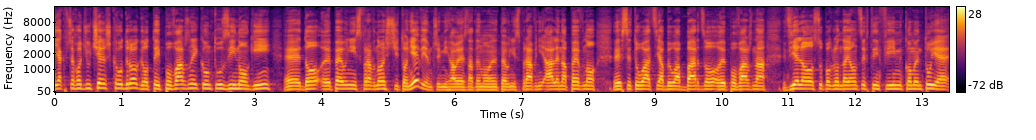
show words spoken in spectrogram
jak przechodził ciężką drogę od tej poważnej kontuzji nogi e, do e, pełni sprawności. To nie wiem, czy Michał jest na ten moment pełni sprawni, ale na pewno e, sytuacja była bardzo poważna. Wiele osób oglądających ten film komentuje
